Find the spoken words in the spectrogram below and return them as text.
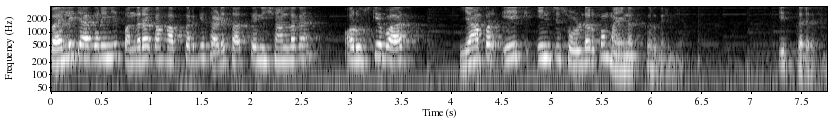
पहले क्या करेंगे, पंद्रह का हाफ़ करके साढ़े सात पे निशान लगाएँ और उसके बाद यहाँ पर एक इंच शोल्डर को माइनस कर देंगे। इस तरह से।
